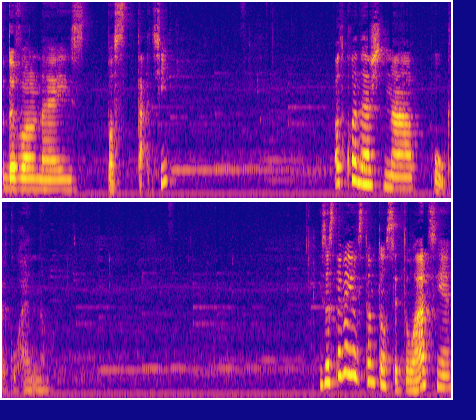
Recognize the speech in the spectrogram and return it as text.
w dowolnej postaci odkładasz na półkę kuchenną. I zostawiając tamtą sytuację,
